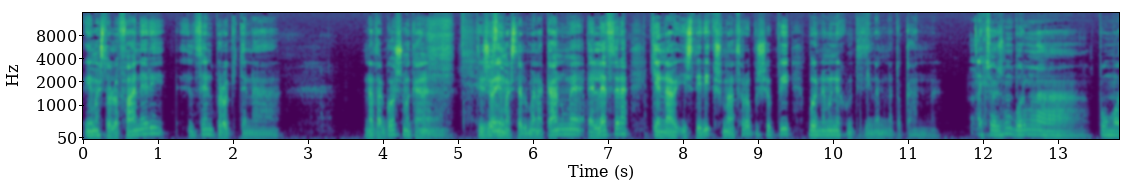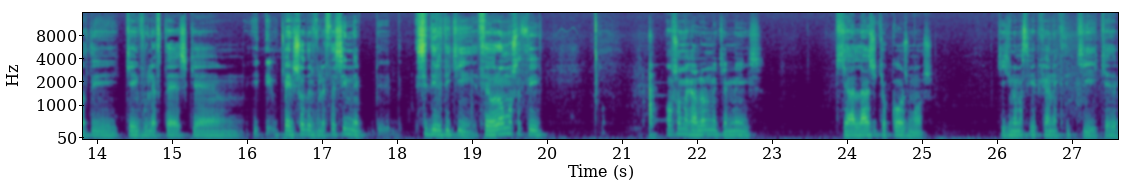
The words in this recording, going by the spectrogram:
είμαστε ολοφάνεροι, δεν πρόκειται να, να δαγκώσουμε κανέναν. Τη ζωή στη- μας θέλουμε να κάνουμε ελεύθερα και να στηρίξουμε ανθρώπους οι οποίοι μπορεί να μην έχουν τη δύναμη να το κάνουν. Εξορισμού μπορούμε να πούμε ότι και οι βουλευτές και οι οι περισσότεροι βουλευτές είναι συντηρητικοί. Θεωρώ όμως ότι όσο μεγαλώνουμε κι εμείς και αλλάζει και ο κόσμος και γινόμαστε και πιο ανεκτικοί και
